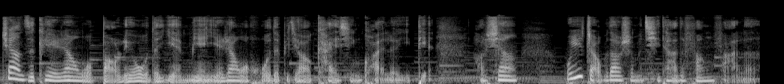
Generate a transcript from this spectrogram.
这样子可以让我保留我的颜面，也让我活得比较开心快乐一点。好像我也找不到什么其他的方法了。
